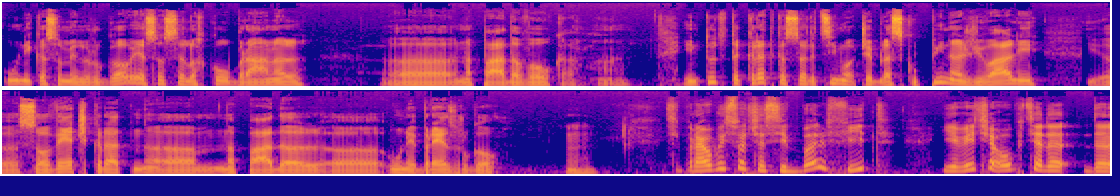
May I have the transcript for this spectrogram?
oni, ki so imeli rogovje, so se lahko obranili uh, napada volka. ne. In tudi takrat, ko so, recimo, če je bila skupina živali, uh, so večkrat uh, napadali uh, une brez rogov. Mhm. Se pravi, v bistvu, če si bolj fit, je večja opcija, da, da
